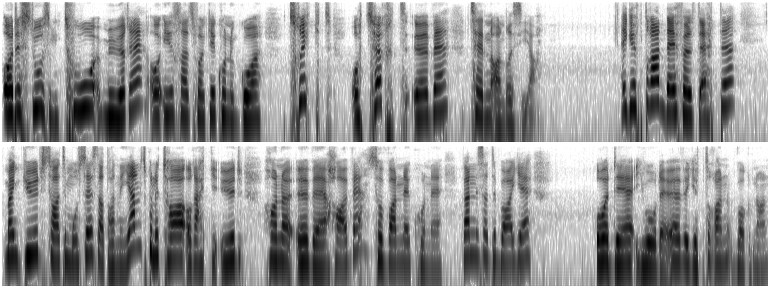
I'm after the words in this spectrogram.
og det sto som to murer, og israelsfolket kunne gå trygt og tørt over til den andre sida. Egypterne fulgte etter, men Gud sa til Moses at han igjen skulle ta og rekke ut hånda over havet, så vannet kunne vende seg tilbake. Og det gjorde det over egypterne, vognene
